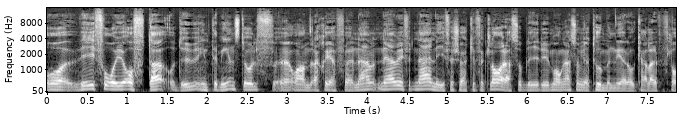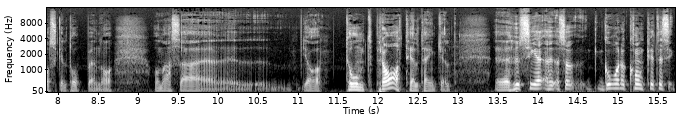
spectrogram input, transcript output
Och vi får ju ofta, och du inte minst Ulf eh, och andra chefer, när, när, vi, när ni försöker förklara så blir det ju många som gör tummen ner och kallar det för floskeltoppen och, och massa eh, ja, tomt prat helt enkelt. Eh, hur ser, alltså, går att konkretisera,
